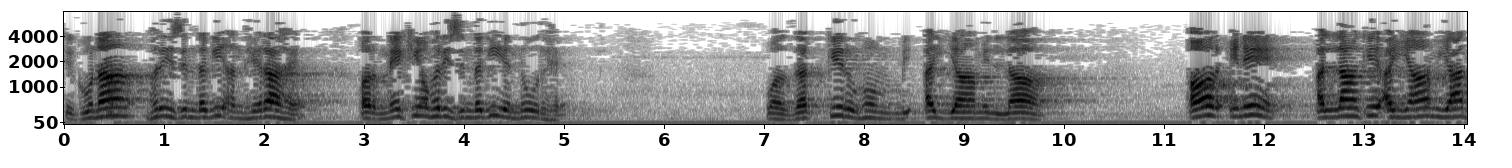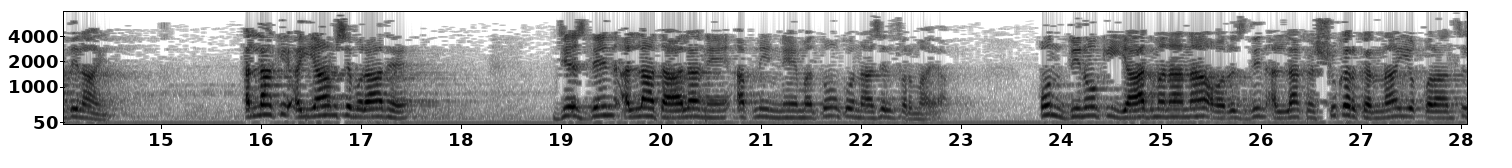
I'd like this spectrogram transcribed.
کہ گنا بھری زندگی اندھیرا ہے اور نیکیوں بھری زندگی یہ نور ہے۔ وہ ذکر ہوں ایام اللہ اور انہیں اللہ کے ایام یاد دلائیں۔ اللہ کے ایام سے مراد ہے جس دن اللہ تعالی نے اپنی نعمتوں کو نازل فرمایا۔ ان دنوں کی یاد منانا اور اس دن اللہ کا شکر کرنا یہ قرآن سے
